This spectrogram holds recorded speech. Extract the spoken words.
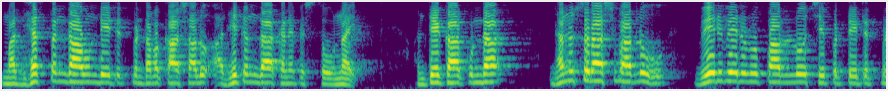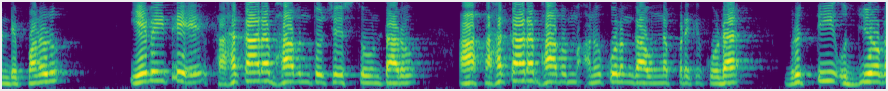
మధ్యస్థంగా ఉండేటటువంటి అవకాశాలు అధికంగా కనిపిస్తూ ఉన్నాయి. అంతేకాకుండా ధనుస్సు రాశి వారు వేరువేరు రూపాలలో చేపట్టేటటువంటి పనులు ఏవైతే సహకార భావంతో చేస్తూ ఉంటారో ఆ సహకార భావం అనుకూలంగా ఉన్నప్పటికీ కూడా వృత్తి ఉద్యోగ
